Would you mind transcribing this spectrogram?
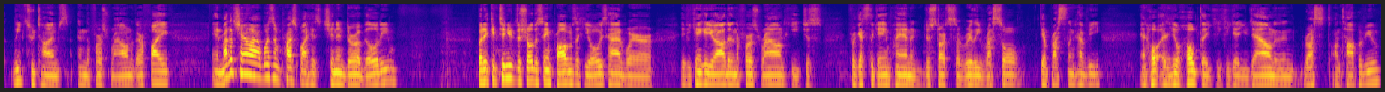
at least two times in the first round of their fight. And Michael Chandler, I was impressed by his chin and durability, but it continued to show the same problems that he always had, where if he can't get you out there in the first round, he just forgets the game plan and just starts to really wrestle get wrestling heavy, and ho- and he'll hope that he can get you down and then rest on top of you,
